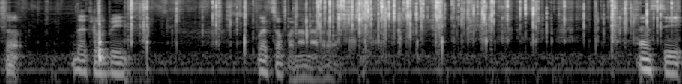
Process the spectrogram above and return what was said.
So that will be let's open another one. And see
